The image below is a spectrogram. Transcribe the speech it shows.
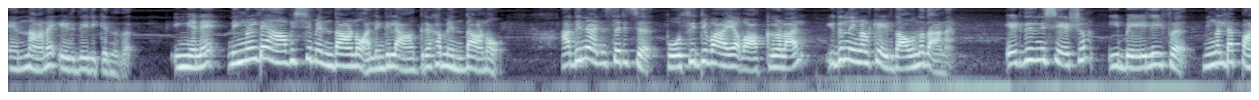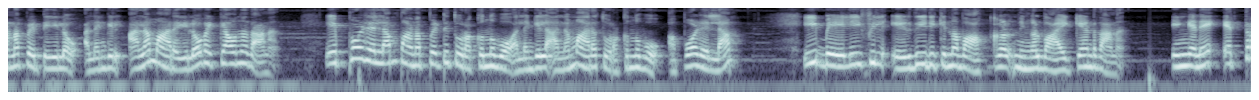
എന്നാണ് എഴുതിയിരിക്കുന്നത്. ഇങ്ങനെ നിങ്ങളുടെ ആവശ്യം എന്താണോ അല്ലെങ്കിൽ ആഗ്രഹം എന്താണോ അതിനനുസരിച്ച് പോസിറ്റീവായ വാക്കുകളാൽ ഇത് നിങ്ങൾക്ക് എഴുതാവുന്നതാണ്. എഴുതിയതിന് ശേഷം ഈ ബേലീഫ് നിങ്ങളുടെ പണപ്പെട്ടിയിലോ അല്ലെങ്കിൽ അലമാരയിലോ വെക്കാവുന്നതാണ്. എപ്പോഴെല്ലാം പണപ്പെട്ടി തുറക്കുന്നുവോ അല്ലെങ്കിൽ അലമാര തുറക്കുന്നുവോ അപ്പോഴെല്ലാം ഈ ബേലീഫിൽ എഴുതിയിരിക്കുന്ന വാക്കുകൾ നിങ്ങൾ വായിക്കേണ്ടതാണ്. ഇങ്ങനെ എത്ര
